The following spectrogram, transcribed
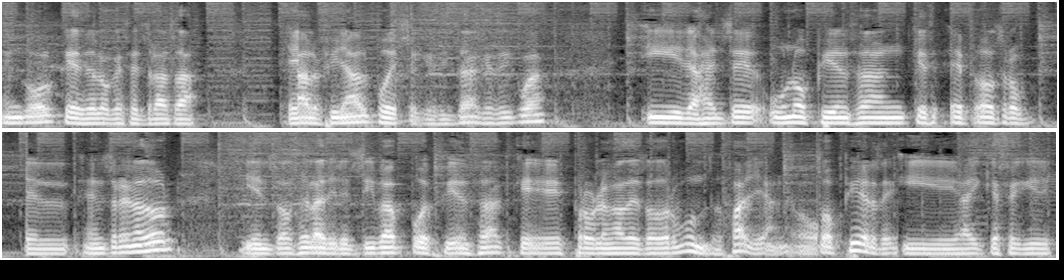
en gol, que es de lo que se trata. Eh, al final, pues, que cita, que se cual. Y la gente, unos piensan que es otro el entrenador y entonces la directiva pues piensa que es problema de todo el mundo, fallan o todos pierden y hay que seguir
